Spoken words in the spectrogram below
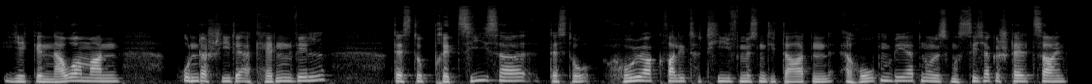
Je genauer man Unterschiede erkennen will, desto präziser, desto höher qualitativ müssen die Daten erhoben werden und es muss sichergestellt sein,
